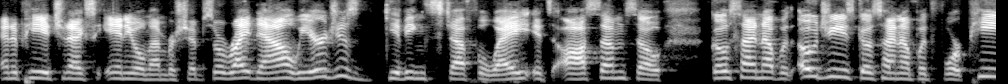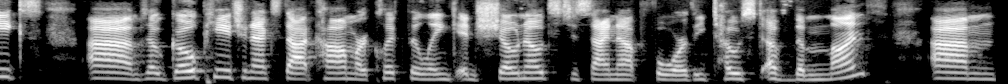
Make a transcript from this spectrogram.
and a PHNX annual membership. So right now we are just giving stuff away. It's awesome. So go sign up with OGs, go sign up with Four Peaks. Um, so go phnx.com or click the link in show notes to sign up for the toast of the month. Um,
